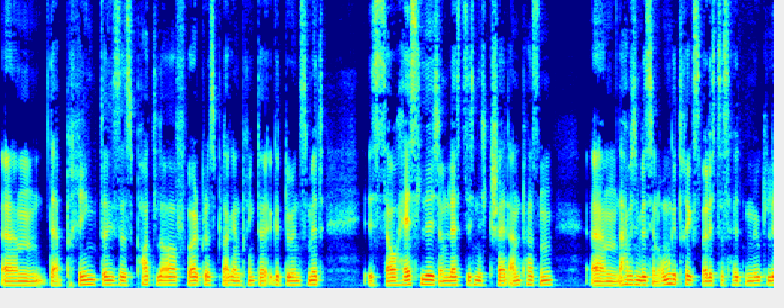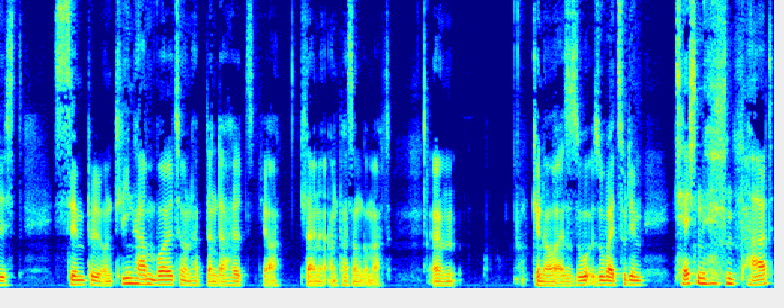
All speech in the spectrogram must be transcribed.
Ähm, da bringt dieses Podlove WordPress-Plugin, bringt da Gedöns mit, ist sau hässlich und lässt sich nicht gescheit anpassen. Ähm, da habe ich ein bisschen rumgetrickst, weil ich das halt möglichst simpel und clean haben wollte und habe dann da halt ja kleine Anpassungen gemacht. Ähm, genau, also so so weit zu dem technischen Part.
